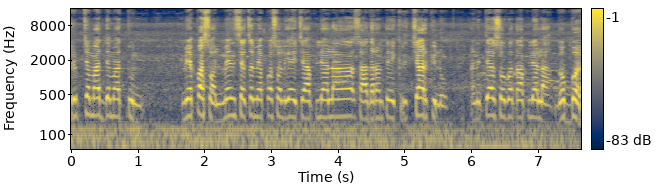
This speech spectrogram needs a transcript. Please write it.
ड्रिपच्या माध्यमातून मेपासॉल मेन्स्याचं मेपासॉल घ्यायचे आपल्याला साधारणतः एकरी चार किलो आणि त्यासोबत आपल्याला गब्बर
